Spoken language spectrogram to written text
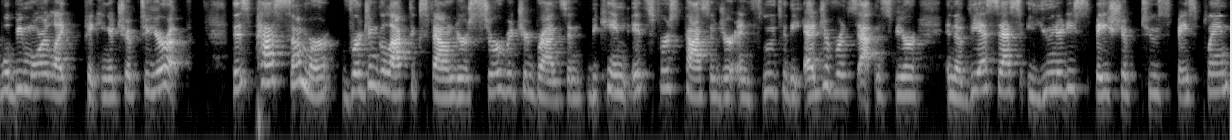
will be more like picking a trip to Europe. This past summer, Virgin Galactic's founder, Sir Richard Branson, became its first passenger and flew to the edge of Earth's atmosphere in a VSS Unity Spaceship 2 spaceplane,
